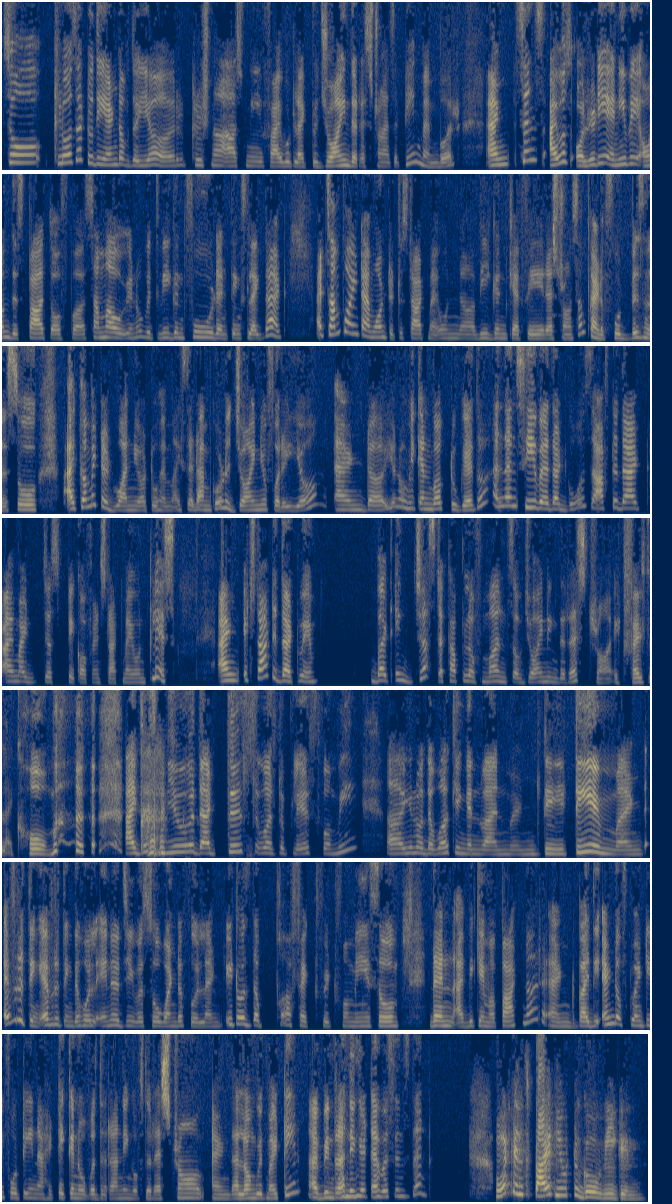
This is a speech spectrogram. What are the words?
so, closer to the end of the year, Krishna asked me if I would like to join the restaurant as a team member. And since I was already anyway on this path of uh, somehow, you know, with vegan food and things like that, at some point I wanted to start my own uh, vegan cafe, restaurant, some kind of food business. So, I committed one year to him. I said, I'm going to join you for a year and uh, you know we can work together and then see where that goes after that i might just take off and start my own place and it started that way. But in just a couple of months of joining the restaurant, it felt like home. I just knew that this was the place for me. Uh, you know, the working environment, the team, and everything, everything, the whole energy was so wonderful. And it was the perfect fit for me. So then I became a partner. And by the end of 2014, I had taken over the running of the restaurant. And along with my team, I've been running it ever since then. What inspired you to go vegan?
